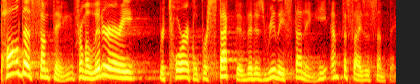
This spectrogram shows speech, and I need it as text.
Paul does something from a literary rhetorical perspective that is really stunning. He emphasizes something.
